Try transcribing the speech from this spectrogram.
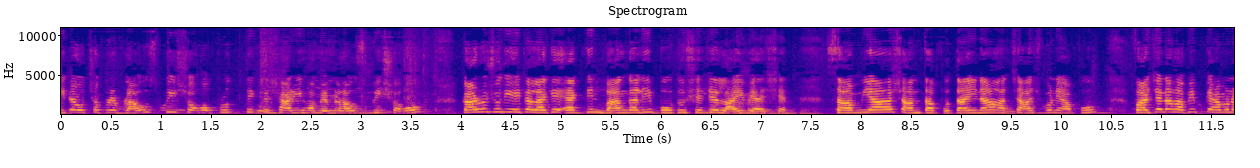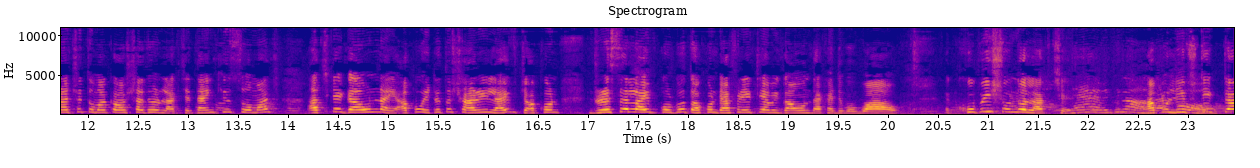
এটা হচ্ছে আপনার ব্লাউজ পিস সহ প্রত্যেকটা শাড়ি হবে ব্লাউজ পিস সহ। কারও যদি এটা লাগে একদিন বাঙালি বধূ সেজে লাইভে আসেন। সামিয়া শান্তাপু তাই না? আচ্ছা আসব নি আপু। ফারজানা হাবিব কেমন আছে? তোমাকে অসাধারণ লাগছে। থ্যাংক ইউ সো মাচ আজকে গাউন নাই। আপু এটা তো শাড়ি লাইভ যখন ড্রেসের লাইভ করব তখন ডেফিনেটলি আমি গাউন দেখা দেবো। ওয়াও খুবই সুন্দর লাগছে। হ্যাঁ আপু লিপস্টিকটা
